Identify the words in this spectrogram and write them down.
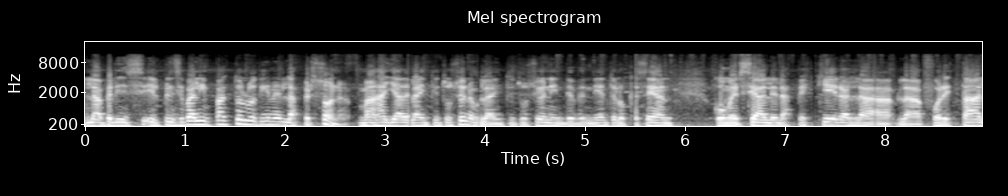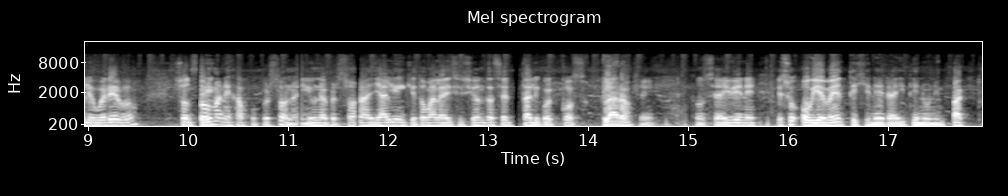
la el principal impacto lo tienen las personas, más allá de las instituciones, las instituciones independientes, los que sean comerciales, las pesqueras, las la forestales, whatever, son todos Sí. manejados por personas. Y una persona, hay alguien que toma la decisión de hacer tal y cual cosa. Claro. ¿sí? Entonces ahí viene, eso obviamente genera y tiene un impacto.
